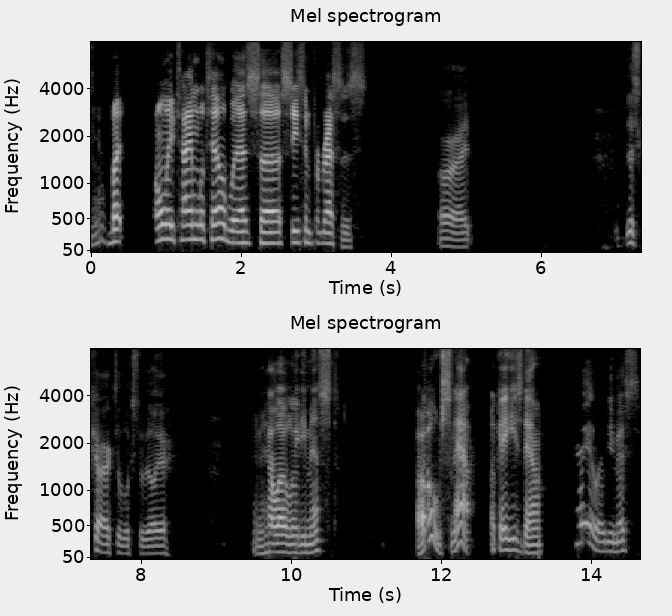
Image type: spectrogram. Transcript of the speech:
Yeah. But only time will tell as uh, season progresses. All right. This character looks familiar. And hello, Lady Mist. Oh snap! Okay, he's down. Hey, Lady Mist.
